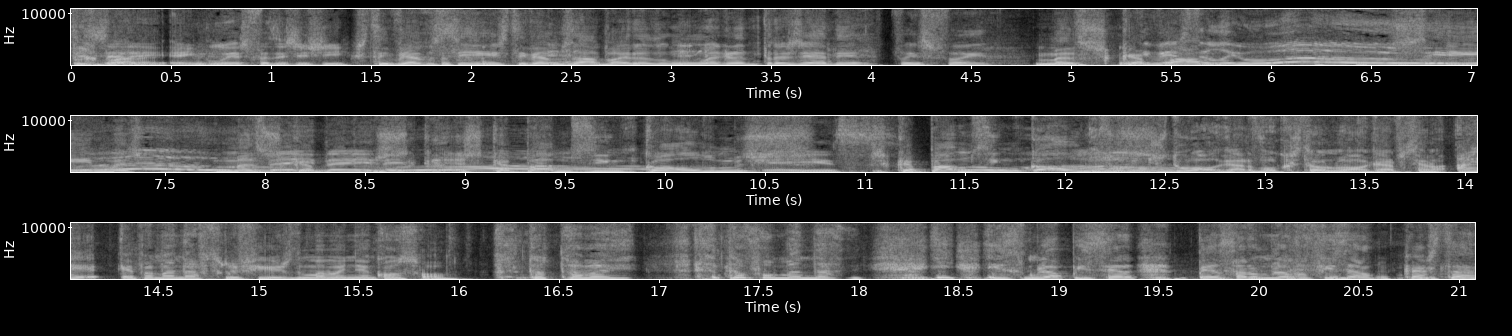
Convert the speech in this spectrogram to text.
Disserem, Repara, em inglês fazer xixi. Estivemos, sim, estivemos à beira de uma grande tragédia. Pois foi. Mas escapámos ali, uou! Sim, mas, mas Dei, esca- dei, dei. esca- escapámos incólumes. É isso. Escapámos incólumes. Os ouvintes do Algarve ou que estão no Algarve disseram Ah, é, é para mandar fotografias de uma manhã com sol. Então está bem, então vou mandar. E, e se melhor pisser, pensaram melhor o fizeram. Cá está.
